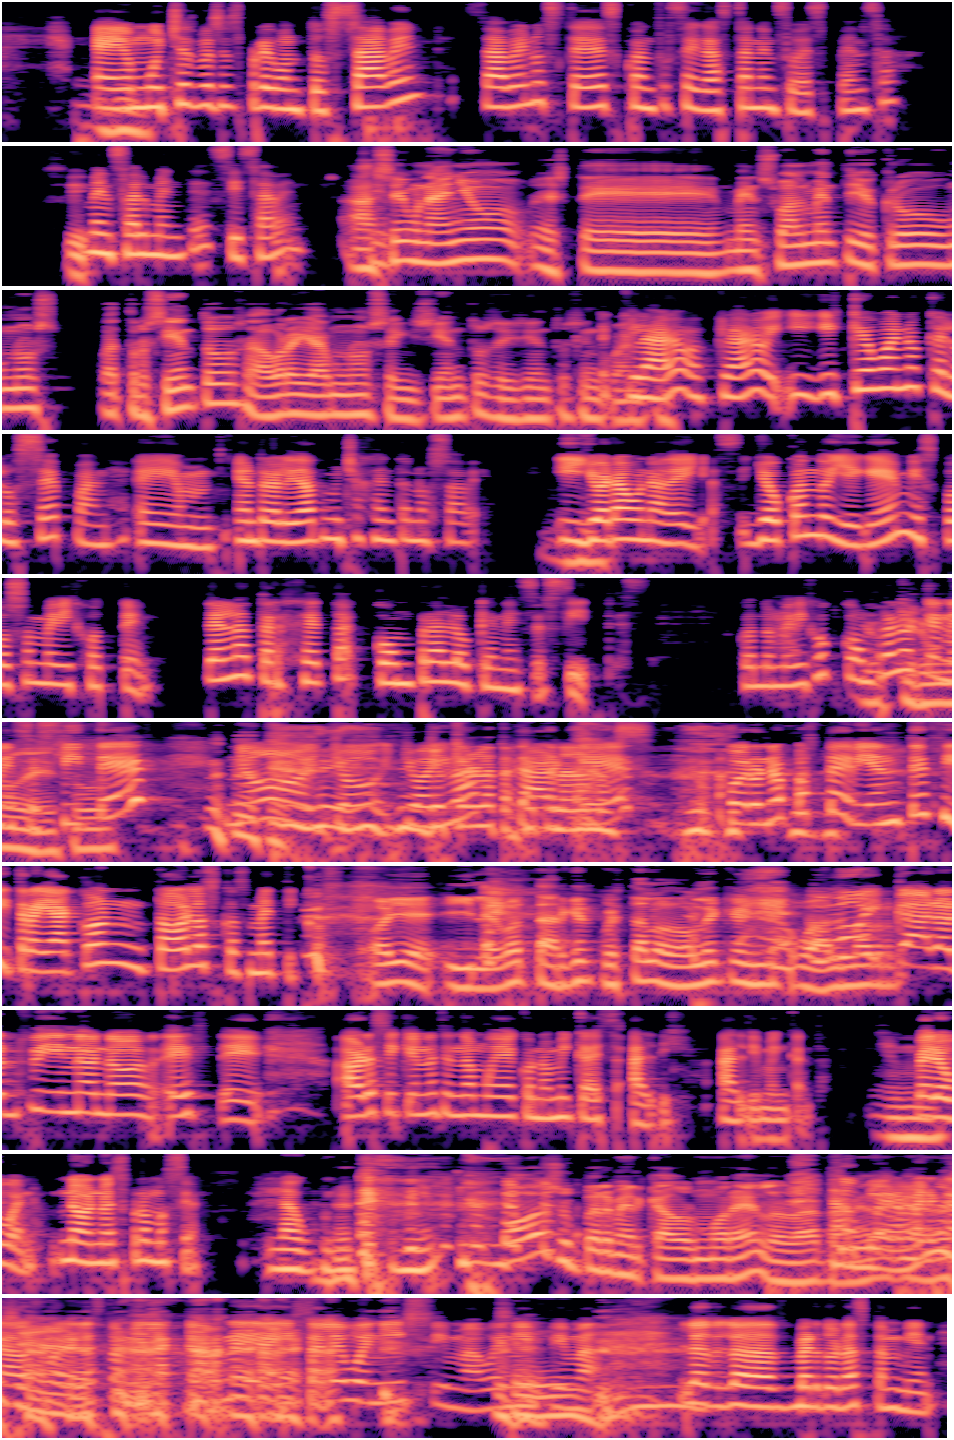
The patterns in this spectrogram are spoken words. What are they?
Eh. Muchas veces pregunto, ¿saben? ¿Saben ustedes cuánto se gastan en su despensa Sí. mensualmente? ¿Sí saben? Hace un año, este, mensualmente yo creo unos 400, ahora ya unos 600, 650. Claro, claro. Y, y qué bueno que lo sepan. Eh, en realidad mucha gente no sabe. Y yo era una de ellas. Yo cuando llegué, mi esposo me dijo, ten, ten la tarjeta, compra lo que necesites. Cuando me dijo, compra lo que necesites, no, yo, yo, Yo iba la a tarjeta Target por una pasta de dientes y traía con todos los cosméticos. Oye, y luego Target cuesta lo doble que en Walmart. Muy caro, sí, no, no, este, ahora sí que una tienda muy económica es Aldi, Aldi me encanta. Pero bueno, no, no es promoción. La Winca también. O supermercados Morelos, ¿verdad? También. Supermercados. Morelos también, la carne de ahí sale buenísima, buenísima. Los- las verduras también.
